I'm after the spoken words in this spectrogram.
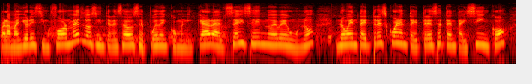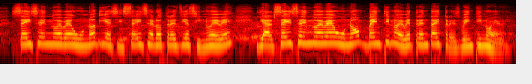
Para mayores informes, los interesados se pueden comunicar al 6691 934375, 6691 160319 y al 6691 293329.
